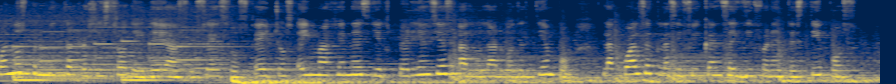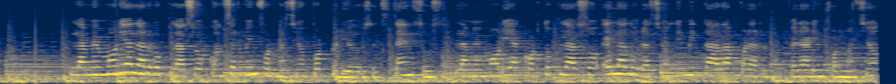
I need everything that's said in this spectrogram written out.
cual nos permite el registro de ideas, sucesos, hechos e imágenes y experiencias a lo largo del tiempo, la cual se clasifica en seis diferentes tipos. La memoria a largo plazo conserva información por periodos extensos. La memoria a corto plazo es la duración limitada para recuperar información.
